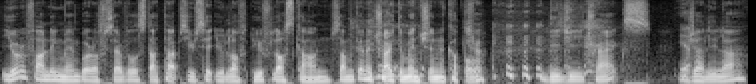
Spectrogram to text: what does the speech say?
you're a founding member of several startups. You said you lost, you've lost count, so I'm going to try to mention a couple: Sure. DG Tracks, Yep. Jalila,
